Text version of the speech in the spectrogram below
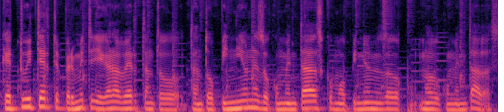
Que Twitter te permite llegar a ver tanto, tanto opiniones documentadas como opiniones no docu- no documentadas.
